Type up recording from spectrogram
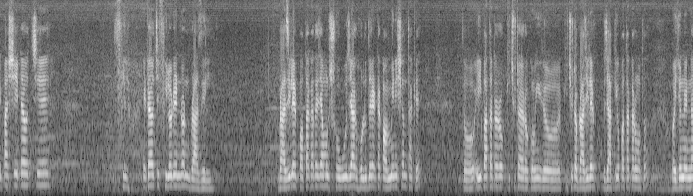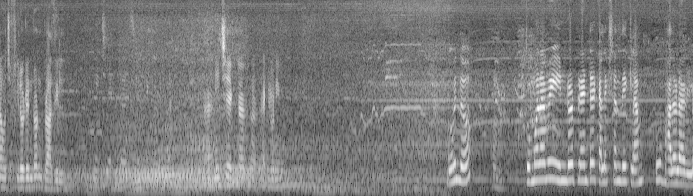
এ পাশে এটা হচ্ছে এটা হচ্ছে ফিলোডেন্ডন ব্রাজিল। ব্রাজিলের পতাকাতে যেমন সবুজ আর হলুদের একটা কম্বিনেশন থাকে তো এই পাতাটারও কিছুটা এরকমই কিছুটা ব্রাজিলের জাতীয় পতাকার মতো। ওই জন্য এর নাম হচ্ছে ফিলোডেন্ডন ব্রাজিল। নিচে একটা হ্যাঁ, গোবিন্দ তোমার আমি ইনডোর প্ল্যান্টের কালেকশন দেখলাম খুব ভালো লাগল।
